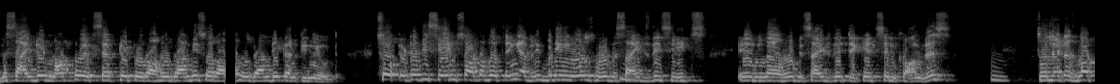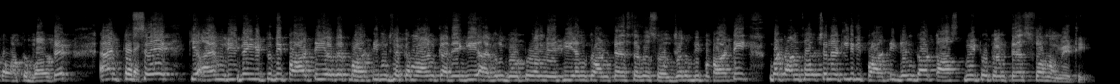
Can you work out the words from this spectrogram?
decided not to accept it to Rahul Gandhi. So Rahul Gandhi continued. So it is the same sort of a thing. Everybody knows who decides the seats in, uh, who decides the tickets in Congress. Mm. So let us not talk about it. And to Correct. say I am leaving it to the party, if the party मुझे command karegi, I will go to Amethi and contest as a soldier of the party. But unfortunately, the party did not ask me to contest from Amethi.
